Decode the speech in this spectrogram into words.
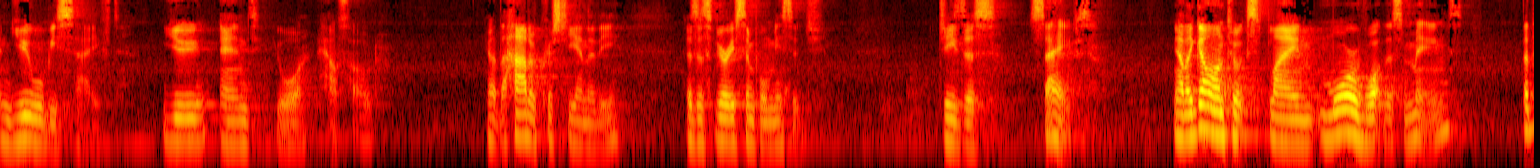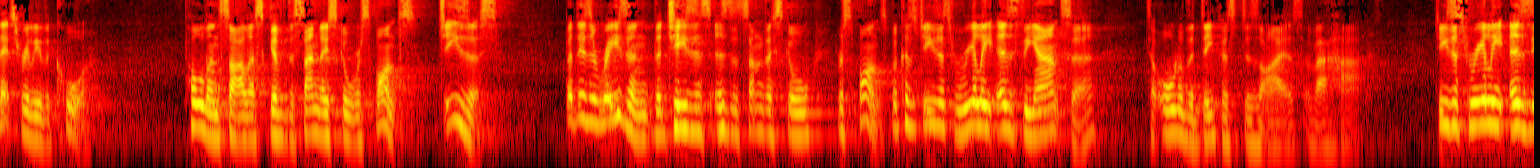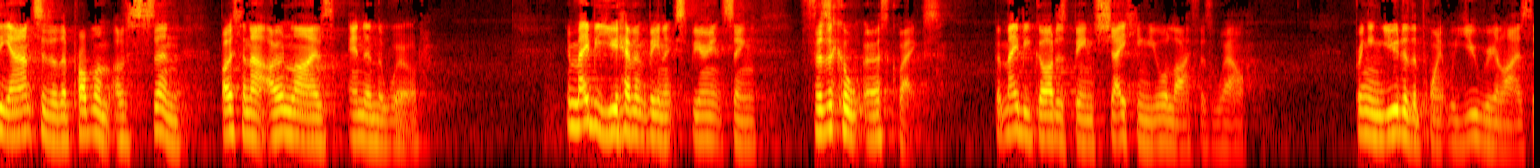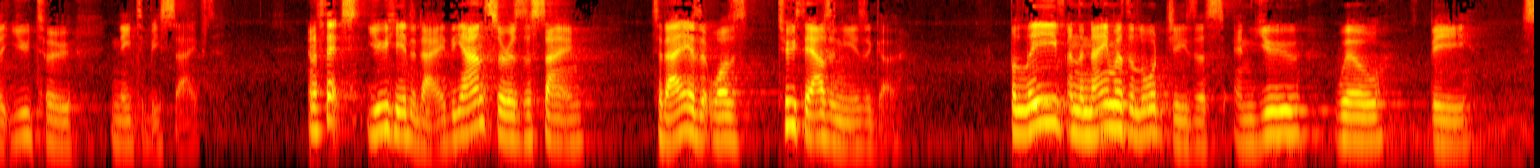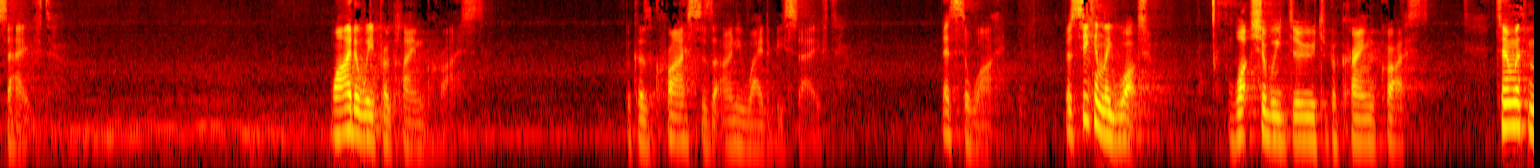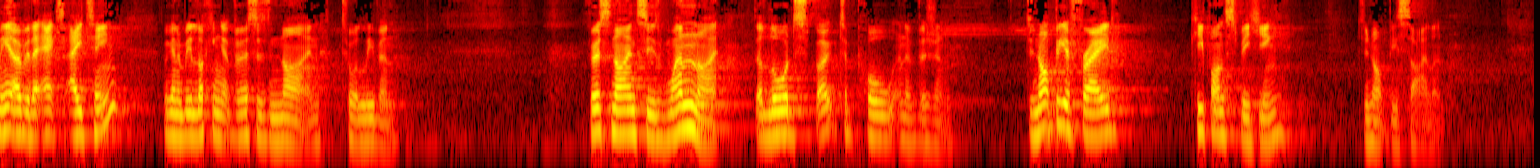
and you will be saved, you and your household. At the heart of Christianity is this very simple message Jesus saves. Now, they go on to explain more of what this means, but that's really the core. Paul and Silas give the Sunday school response Jesus. But there's a reason that Jesus is the Sunday school response, because Jesus really is the answer to all of the deepest desires of our heart. Jesus really is the answer to the problem of sin, both in our own lives and in the world. And maybe you haven't been experiencing physical earthquakes, but maybe God has been shaking your life as well, bringing you to the point where you realize that you too need to be saved. And if that's you here today, the answer is the same today as it was 2,000 years ago. Believe in the name of the Lord Jesus, and you will be saved. Why do we proclaim Christ? Because Christ is the only way to be saved. That's the why. But secondly, what? What should we do to proclaim Christ? Turn with me over to Acts 18. We're going to be looking at verses 9 to 11. Verse 9 says, One night the Lord spoke to Paul in a vision. Do not be afraid, keep on speaking, do not be silent.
